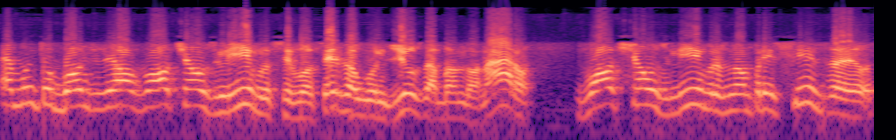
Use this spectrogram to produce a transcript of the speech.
É muito bom dizer, ó, volte aos livros, se vocês algum dia os abandonaram, volte aos livros, não precisa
